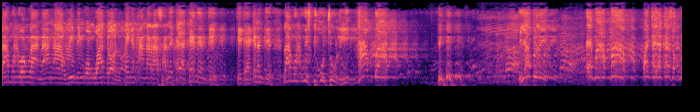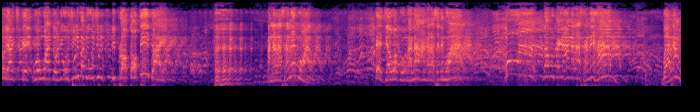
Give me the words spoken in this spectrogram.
Lamun wong lanang ngawin ning wong wadon. Pengen anak rasane kayak kenen ki. Ki kayak kenen ki. Lamun wis diuculi hambat. Iya beli eh maaf maaf. Pan kayak kan sok lo yang eh, wong wadon diusuli mah diusuli diplototi bae anak rasanya mual. Eh jawab wong anak anak rasanya mual. Mual. Namun pengen anak rasanya ham. Bareng.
